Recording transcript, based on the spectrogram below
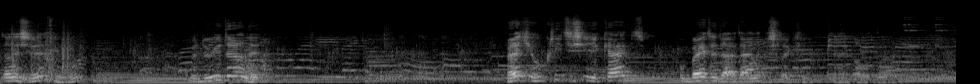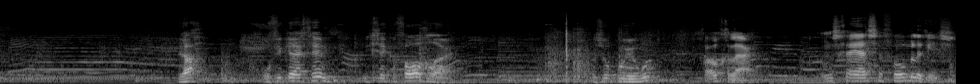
dan is ze weg, jongen. Wat doe je eraan, hè? Weet je, hoe kritischer je kijkt, hoe beter de uiteindelijke selectie, zeg ik altijd maar. Ja, of je krijgt hem, die gekke vogelaar. Pas op, hoor, jongen. Vogelaar. Anders ga jij zo voor Ries.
